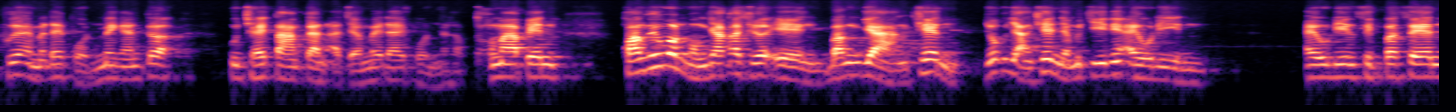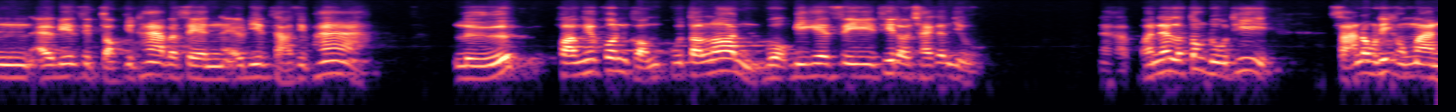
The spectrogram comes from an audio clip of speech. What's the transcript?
เพื่อให้มันได้ผลไม่งั้นก็คุณใช้ตามกันอาจจะไม่ได้ผลนะครับ ต่อมาเป็นความเข้มข้นของยาฆ่าเชื้อเอง บางอย่างเช่น ยกอย่างเช่น อย่างเมื่อกี้นี้ไอโอดีนไอโอดีนสิบเปอร์เซ็นต์ไอโอดีนสิบสองจุดห้าเปอร์เซ็นต์ไอโอดีนสามสิบห้าหรือความเข้มข้นของกูตาลอนบวก BKC ที่เราใช้กันอยู่นะครับเพราะนั้นเราต้องดูที่สารออกฤทธิ์ของมัน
